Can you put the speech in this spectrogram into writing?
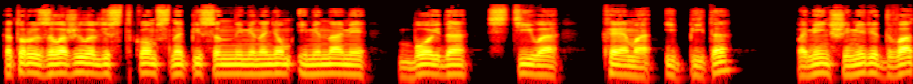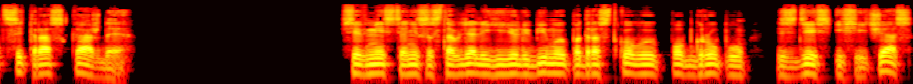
которую заложила листком с написанными на нем именами Бойда, Стива, Кэма и Пита, по меньшей мере двадцать раз каждая. Все вместе они составляли ее любимую подростковую поп-группу «Здесь и сейчас»,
